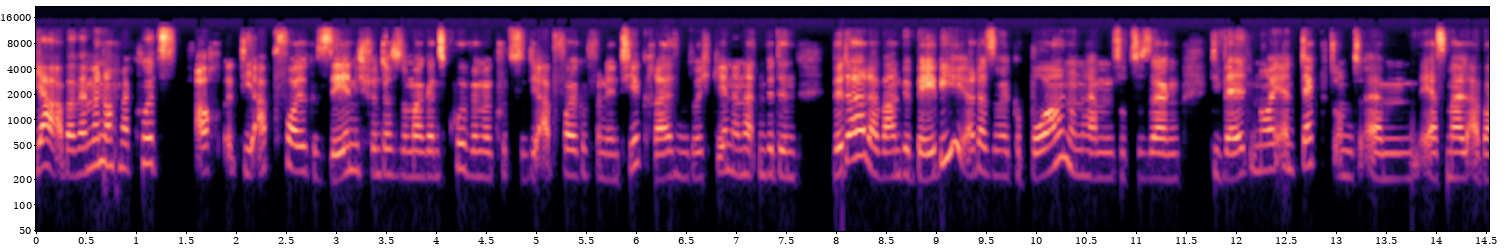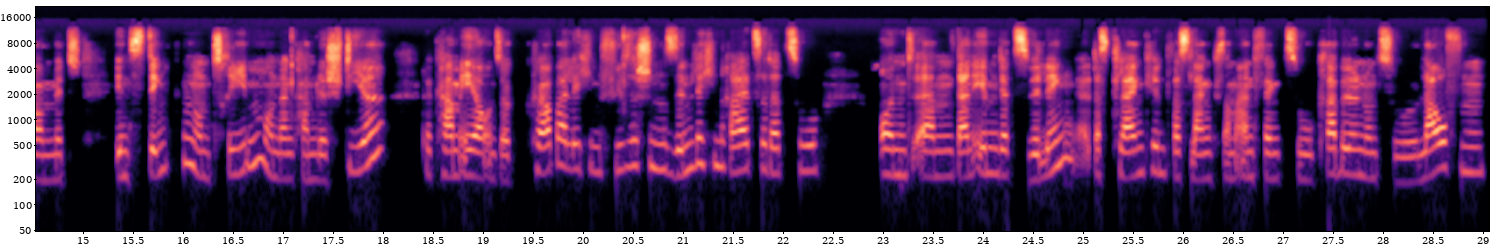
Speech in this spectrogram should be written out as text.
ja, aber wenn wir noch mal kurz auch die Abfolge sehen. Ich finde das immer ganz cool, wenn wir kurz so die Abfolge von den Tierkreisen durchgehen. Dann hatten wir den Widder, da waren wir Baby, ja, da sind wir geboren und haben sozusagen die Welt neu entdeckt und ähm, erstmal aber mit Instinkten und Trieben und dann kam der Stier. Da kam eher unsere körperlichen, physischen, sinnlichen Reize dazu. Und ähm, dann eben der Zwilling, das Kleinkind, was langsam anfängt zu krabbeln und zu laufen,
